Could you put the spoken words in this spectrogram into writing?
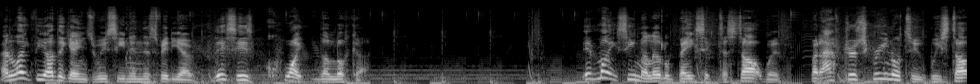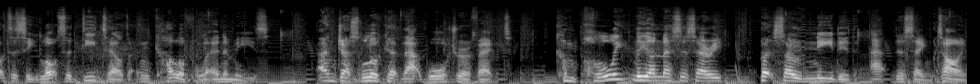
And like the other games we've seen in this video, this is quite the looker. It might seem a little basic to start with, but after a screen or two we start to see lots of detailed and colourful enemies. And just look at that water effect. Completely unnecessary, but so needed at the same time.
